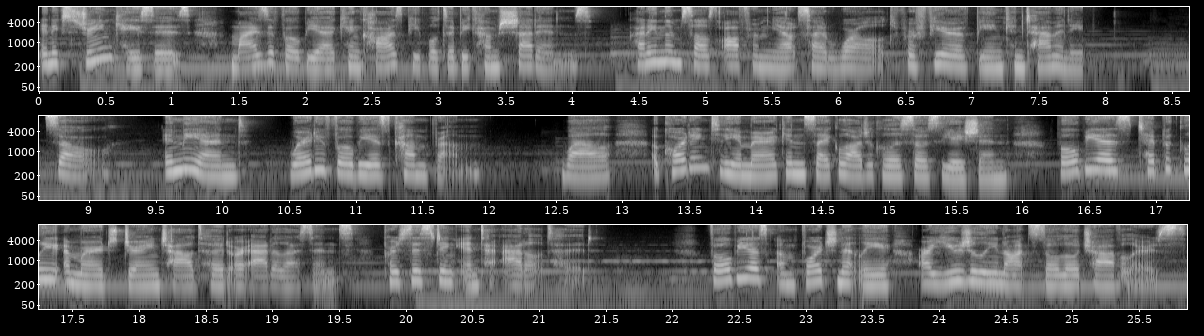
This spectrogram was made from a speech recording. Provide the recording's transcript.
In extreme cases, mysophobia can cause people to become shut ins, cutting themselves off from the outside world for fear of being contaminated. So, in the end, where do phobias come from? Well, according to the American Psychological Association, phobias typically emerge during childhood or adolescence, persisting into adulthood. Phobias, unfortunately, are usually not solo travelers.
